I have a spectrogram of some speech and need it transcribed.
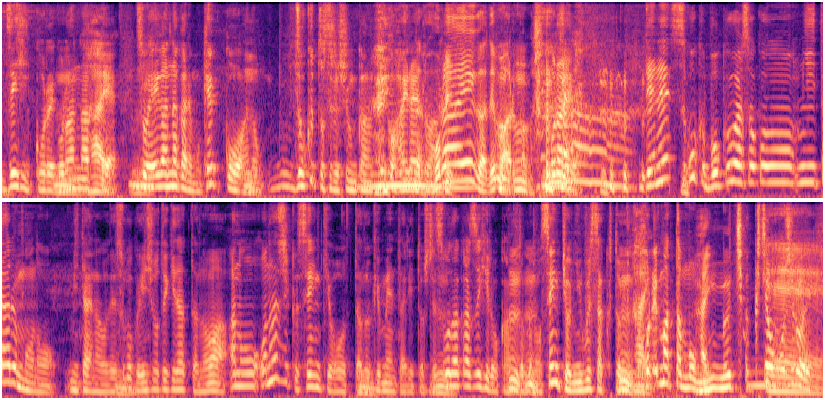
ぜひこれご覧になって、うん。はい。その映画の中でも結構あの、ゾクッとする瞬間結構ハイライトホラー映画でもあるかもしれない。ホラー映画。でねすごく僕はそこに至るものみたいなのですごく印象的だったのは、あの同じく選挙を追ったドキュメンタリーとして曽田和弘監督の「選挙二部作」という、これまたもうはい。むちゃくちゃ面白いえ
